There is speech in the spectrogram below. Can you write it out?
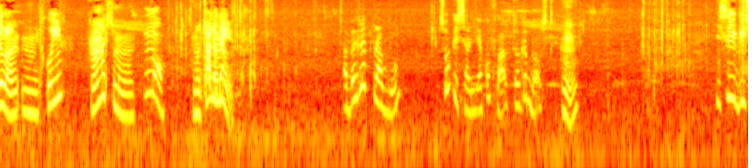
Čo, mm, takový? No, jak se jmenuje? No. No třeba dobrý. Abych řekl pravdu, jsou kyselý jako fakt celkem dost. Hmm. Jestli víš,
